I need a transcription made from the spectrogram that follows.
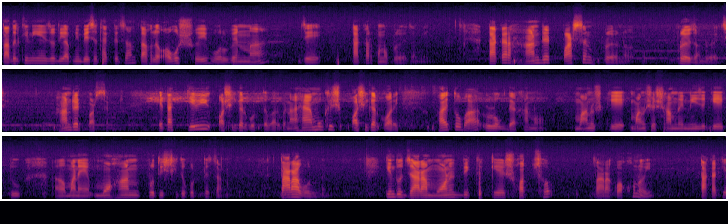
তাদেরকে নিয়ে যদি আপনি বেঁচে থাকতে চান, তাহলে অবশ্যই বলবেন না যে টাকার কোনো প্রয়োজন নেই। টাকার হান্ড্রেড পারসেন্ট প্রয়োজন রয়েছে। Hundred percent. এটা কেউই অস্বীকার করতে পারবে না। হ্যাঁ মুখে অস্বীকার করে। হয়তো বা লোক দেখানো মানুষকে, মানুষের সামনে নিজেকে একটু মানে মহান প্রতিষ্ঠিত করতে চান, তারা বলবেন। কিন্তু যারা মনের দিক থেকে স্বচ্ছ, তারা কখনোই টাকাকে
